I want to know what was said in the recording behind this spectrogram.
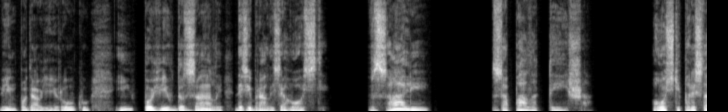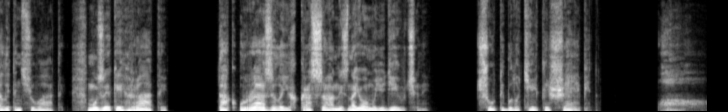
Він подав їй руку і повів до зали, де зібралися гості. В залі запала тиша. Гості перестали танцювати, музики грати. Так уразила їх краса незнайомої дівчини. Чути було тільки шепіт. О,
